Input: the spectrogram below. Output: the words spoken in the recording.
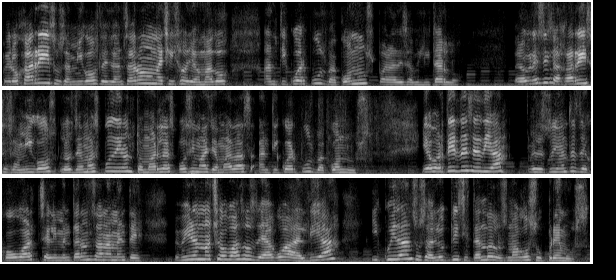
Pero Harry y sus amigos le lanzaron un hechizo llamado Anticuerpus Baconus para deshabilitarlo. Pero gracias a Harry y sus amigos, los demás pudieron tomar las pócimas llamadas Anticuerpus Baconus. Y a partir de ese día, los estudiantes de Hogwarts se alimentaron sanamente, bebieron 8 vasos de agua al día y cuidan su salud visitando a los magos supremos.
